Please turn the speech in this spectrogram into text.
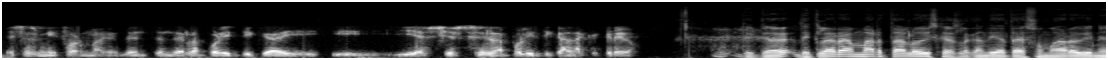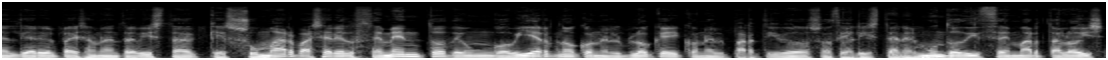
esa es mi forma de entender la política y, y, así es la política en la que creo. Declara Marta Lois, que es la candidata de Sumar, hoy en el diario El País en una entrevista, que Sumar va a ser el cemento de un gobierno con el bloque y con el Partido Socialista. En el mundo dice Marta Lois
